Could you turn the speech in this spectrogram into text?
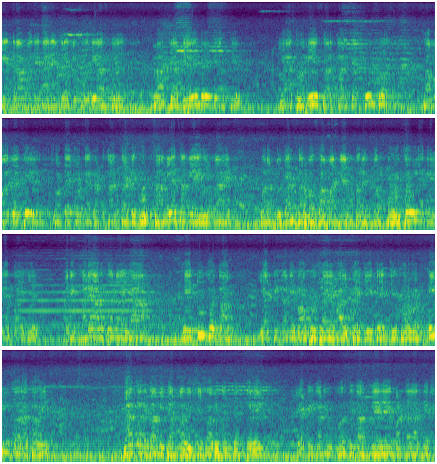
केंद्रामध्ये नरेंद्रजी मोदी असतील राज्यात देवेंद्रजी असतील या दोन्ही सरकारच्या खूप समाजातील छोट्या छोट्या घटकांसाठी खूप चांगल्या चांगल्या योजना आहेत. परंतु त्या सर्वसामान्यांपर्यंत पोहोचवल्या गेल्या पाहिजेत. आणि खऱ्या अर्थानं ह्या सेतूचं काम या ठिकाणी बापूसाहेब अल्पेजी त्यांची सर्व टीम करत आहे त्याकरिता मी त्यांना विशेष अभिनंदन करेल. या ठिकाणी उपस्थित असलेले मंडलाध्यक्ष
